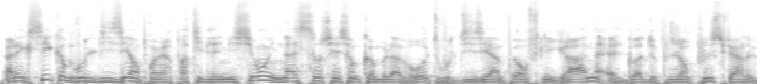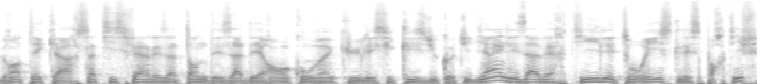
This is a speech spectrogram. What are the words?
Alexis, comme vous le disiez en première partie de l'émission, une association comme la vôtre, vous le disiez un peu en filigrane, elle doit de plus en plus faire le grand écart, satisfaire les attentes des adhérents convaincus, les cyclistes du quotidien et les avertis, les touristes, les sportifs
